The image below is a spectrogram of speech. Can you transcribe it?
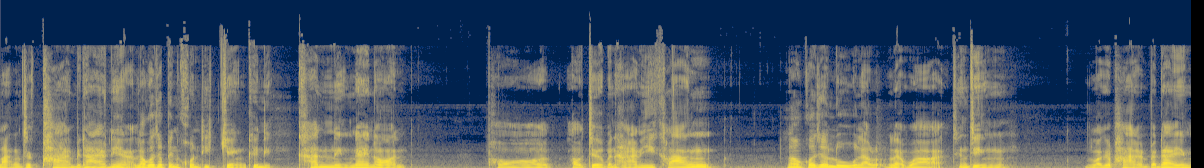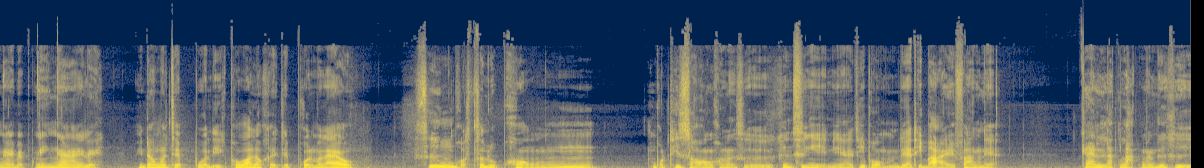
หลังจากผ่านไปได้เนี่ยเราก็จะเป็นคนที่เก่งขึ้นอีกขั้นหนึ่งแน่นอน พอเราเจอปัญหานี้ครั้ง เราก็จะรู้แล้วแหละว่าจริง ๆ เราจะผ่านมันไปได้ยังไงแบบง่าย ๆ เลย ไม่ต้องมาเจ็บปวดอีก เพราะว่าเราเคยเจ็บปวดมาแล้ว ซึ่งบทสรุปของบทที่ 2 ของหนังสือคืนซิงิเนี้ยที่ผมได้อธิบายให้ฟังเนี่ยแกนหลักๆ มันก็คือ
